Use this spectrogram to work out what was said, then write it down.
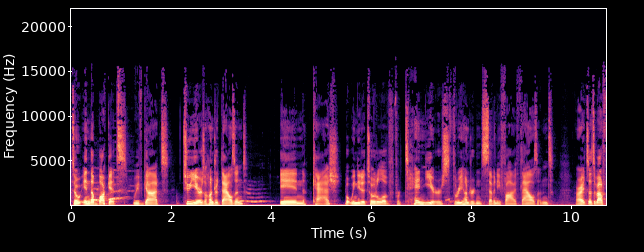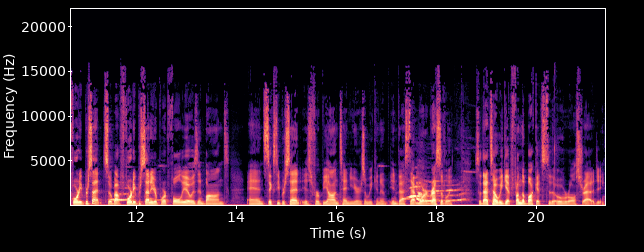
So in the buckets, we've got two years, 100,000 in cash, but we need a total of for 10 years, 375,000. All right, so that's about 40%. So about 40% of your portfolio is in bonds and 60% is for beyond 10 years and we can um, invest that more aggressively. So that's how we get from the buckets to the overall strategy.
